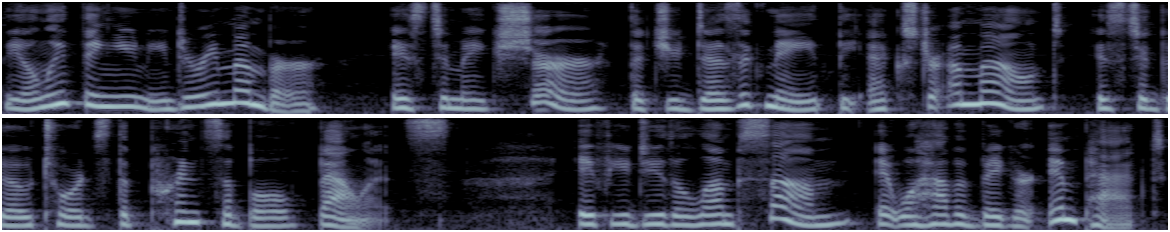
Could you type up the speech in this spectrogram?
The only thing you need to remember is to make sure that you designate the extra amount is to go towards the principal balance. If you do the lump sum, it will have a bigger impact,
